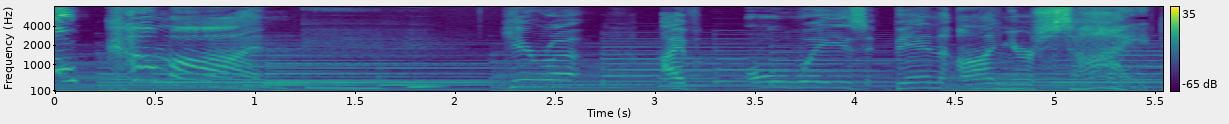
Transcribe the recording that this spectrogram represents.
Oh, come on! Mm-hmm. Hera, I've always been on your side.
